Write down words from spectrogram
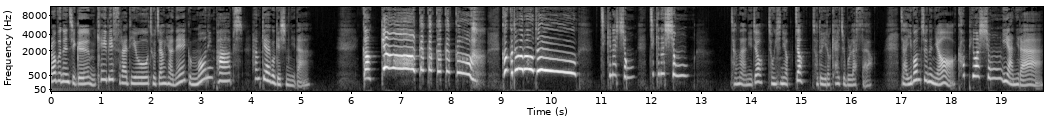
여러분은 지금 KBS 라디오 조정현의 Good Morning Pops 함께하고 계십니다. 꺾여! 꺾꺾꺾꺾! 코코도로도! 치키나숑! 치키나숑! 장난 아니죠? 정신이 없죠? 저도 이렇게 할 줄 몰랐어요. 자, 이번 주는요, 커피와 숑이 아니라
